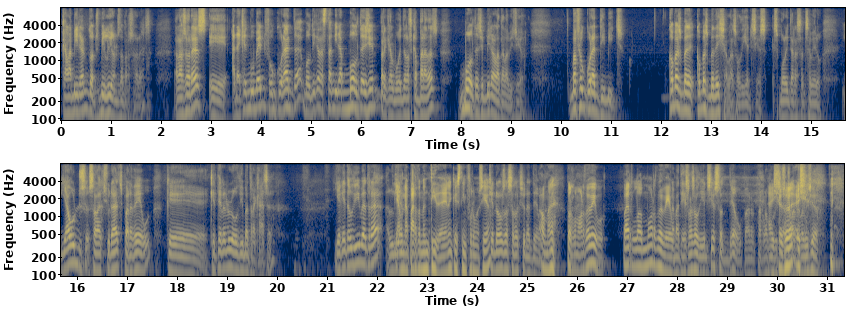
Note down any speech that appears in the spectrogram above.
que la miren doncs, milions de persones. Aleshores, eh, en aquest moment fer un 40 vol dir que t'està mirant molta gent, perquè al moment de les campanades molta gent mira la televisió. Va fer un 40 i mig. Com es, com es medeixen les audiències? És molt interessant saber-ho. Hi ha uns seleccionats per Déu que, que tenen un audímetre a casa. I aquest audímetre li hi ha una part de mentida eh, en aquesta informació. que no els ha seleccionat Déu. Home, per l'amor de Déu. Per l'amor de Déu. Ara mateix les audiències són Déu per, per la Això és- de la això- televisió.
